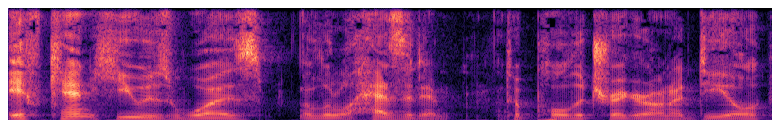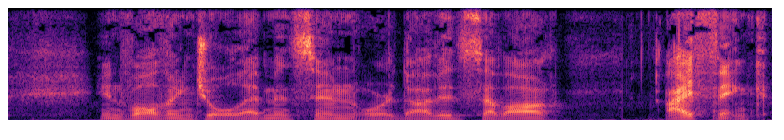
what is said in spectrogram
If Kent Hughes was a little hesitant to pull the trigger on a deal involving Joel Edmondson or David Savard, I think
